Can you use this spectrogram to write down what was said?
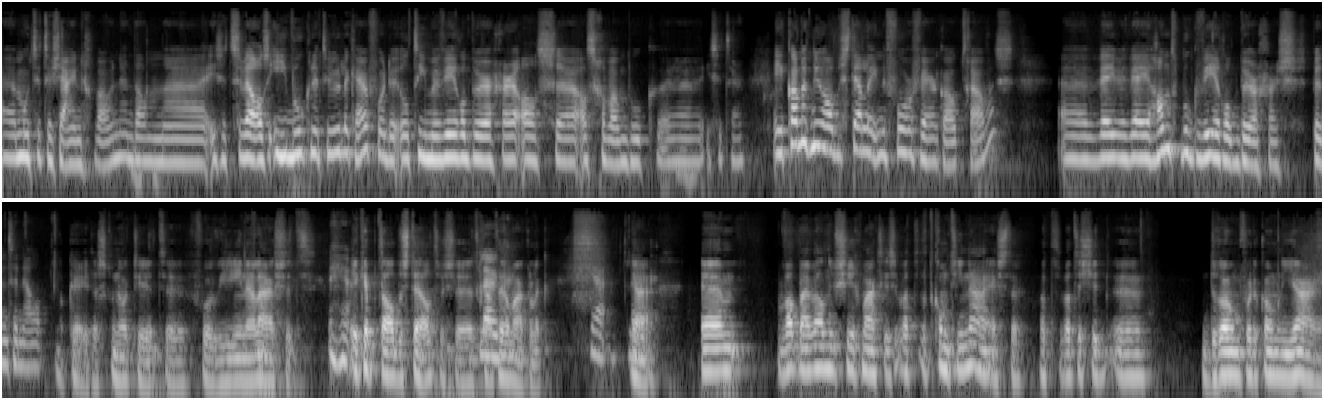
uh, moet het er zijn gewoon. En dan uh, is het zowel als e-book natuurlijk, hè, voor de ultieme wereldburger, als, als gewoon boek is het er. En je kan het nu al bestellen in de voorverkoop trouwens. www.handboekwereldburgers.nl Oké, dat is genoteerd voor wie hier naar luistert. Ja. Ik heb het al besteld, dus het gaat heel makkelijk. Ja, leuk. Ja. Um, wat mij wel nieuwsgierig maakt is, wat, wat komt hierna Esther? Wat, wat is je uh, droom voor de komende jaren?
